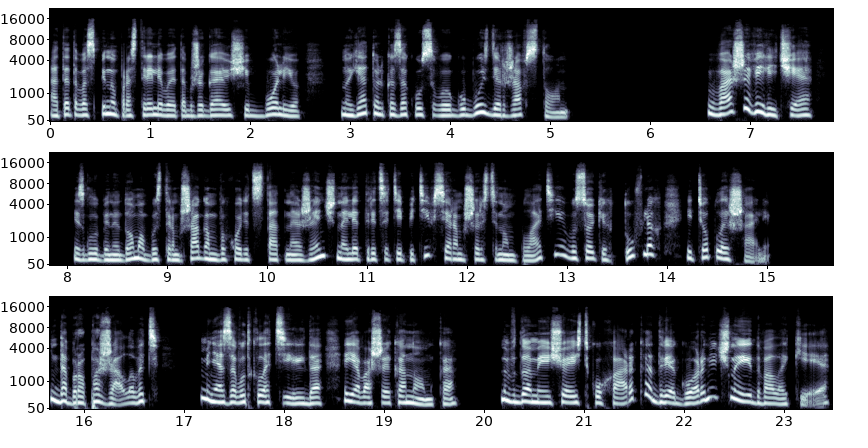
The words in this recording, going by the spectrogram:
От этого спину простреливает обжигающей болью, но я только закусываю губу, сдержав стон. «Ваше Величие!» Из глубины дома быстрым шагом выходит статная женщина лет 35 в сером шерстяном платье, высоких туфлях и теплой шали. «Добро пожаловать! Меня зовут Клотильда, я ваша экономка. В доме еще есть кухарка, две горничные и два лакея.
